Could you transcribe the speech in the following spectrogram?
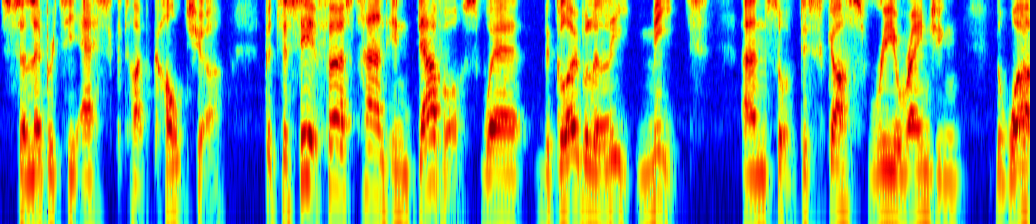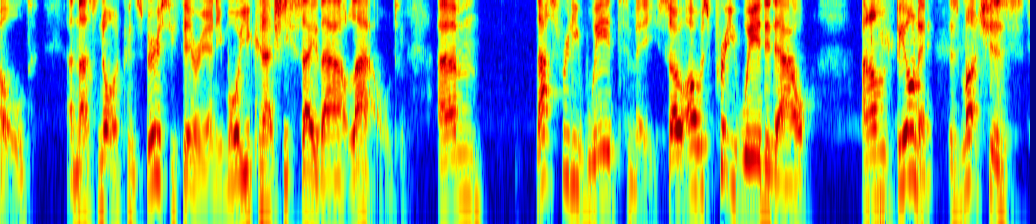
celebrity-esque type culture. But to see it firsthand in Davos, where the global elite meet and sort of discuss rearranging the world, and that's not a conspiracy theory anymore. You can actually say that out loud. Um, that's really weird to me. So I was pretty weirded out. And I'm be honest, as much as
